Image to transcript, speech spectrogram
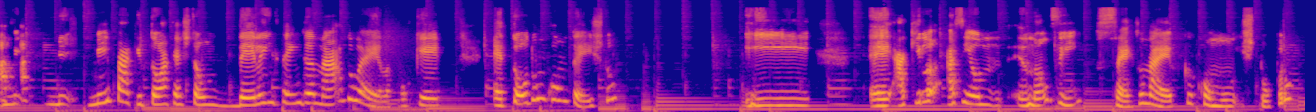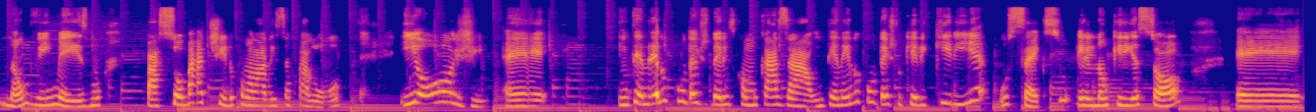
Não, me, me, me impactou a questão dele ter enganado ela, porque é todo um contexto e é, aquilo, assim, eu, eu não vi, certo, na época, como estupro, não vi mesmo. Passou batido, como a Larissa falou. E hoje, é, entendendo o contexto deles como casal, entendendo o contexto que ele queria o sexo, ele não queria só. É,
